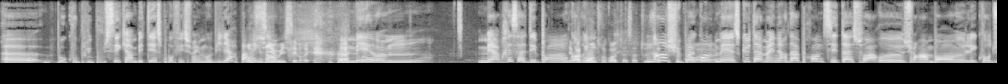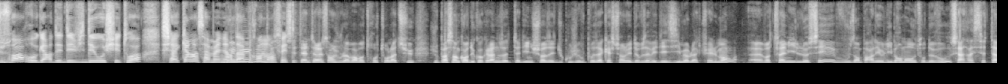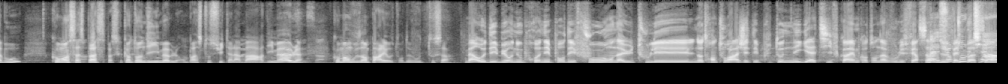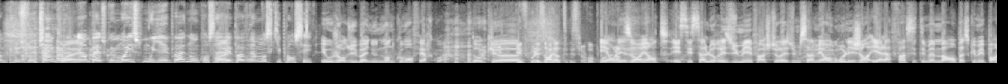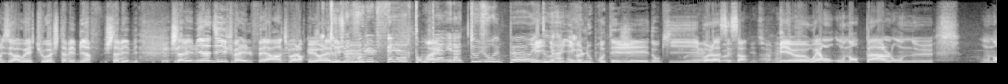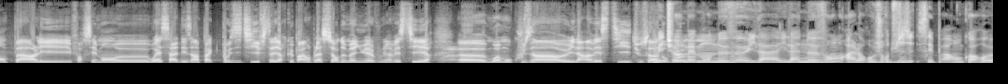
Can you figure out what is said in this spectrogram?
euh, beaucoup plus poussée qu'un BTS profession immobilière par Aussi, exemple. Oui, c'est vrai. Mais mais après, ça dépend encore. T'es pas contre quoi ça te, Non, je suis pas contre. Mais est-ce que ta manière d'apprendre, c'est t'asseoir euh, sur un banc euh, les cours du soir, regarder des vidéos chez toi? Chacun a sa manière d'apprendre en fait. C'était intéressant. Je voulais avoir votre retour là-dessus. Je passe encore du coq à l'âne. Tu as dit une chose et du coup, je vais vous poser la question les deux. Vous avez des immeubles actuellement. Euh, votre famille le sait. Vous en parlez librement autour de vous. C'est adressé tabou. Comment ça se passe Parce que quand on dit immeuble, on pense tout de suite à la barre d'immeuble. Comment vous en parlez autour de vous de tout ça ben, Au début, on nous prenait pour des fous. On a eu tous les. Notre entourage était plutôt négatif quand même quand on a voulu faire ça. Bah, ne faites pas le tien, ça. plus le tien que le mien parce que moi, il se mouillait pas, donc on savait pas vraiment ce qu'il pensait. Et aujourd'hui, bah, ils nous demandent comment faire. quoi. Donc, euh, Et vous les orientez sur vos Et on les oriente. Et c'est ça le résumé. Enfin, je te résume ça, mais en gros, les gens. Et à la fin, c'était même marrant parce que mes parents ils disaient Ah ouais, tu vois, je t'avais bien, je t'avais, je t'avais bien dit qu'il fallait le faire. Hein, tu vois, alors que a début, voulu le faire. Ton père, il a toujours eu peur et tout. Ils, veulent nous protéger, donc ils, voilà, c'est ça. Mais euh, ouais, on, on, en parle, on ne on en parle et forcément, euh, ouais, ça a des impacts positifs. C'est-à-dire que par exemple, la sœur de Manu, elle a voulu investir. Euh, moi, mon cousin, euh, il a investi, tout ça. Mais tu vois, même mon neveu, il a, il a 9 ans. Alors aujourd'hui, c'est pas encore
